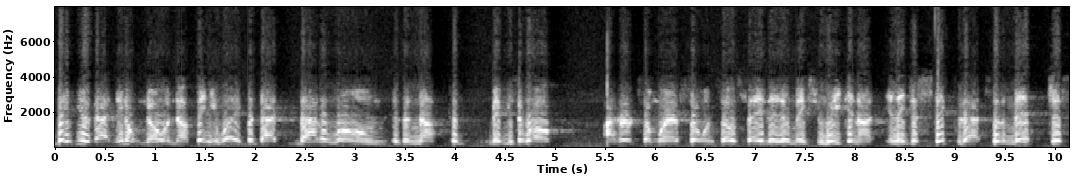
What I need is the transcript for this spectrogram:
They hear that they don't know enough anyway. But that that alone is enough to maybe say, well, I heard somewhere so and so say that it makes you weak, and I, and they just stick to that. So the myth just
